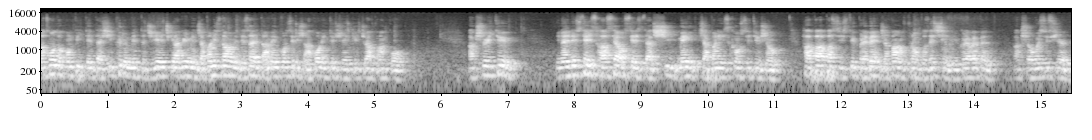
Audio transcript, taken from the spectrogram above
松本、コンピーテーター、シークルメット、GHQ アグリメント、ジャパニーズガーメント、デサイド、アメンコンセリーション、アコーディング、GHQ ジョブ、アンコー。Actually, too, United States herself says that she made Japanese constitution. Her purpose is to prevent Japan from possessing nuclear weapon. Actually, always is here.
